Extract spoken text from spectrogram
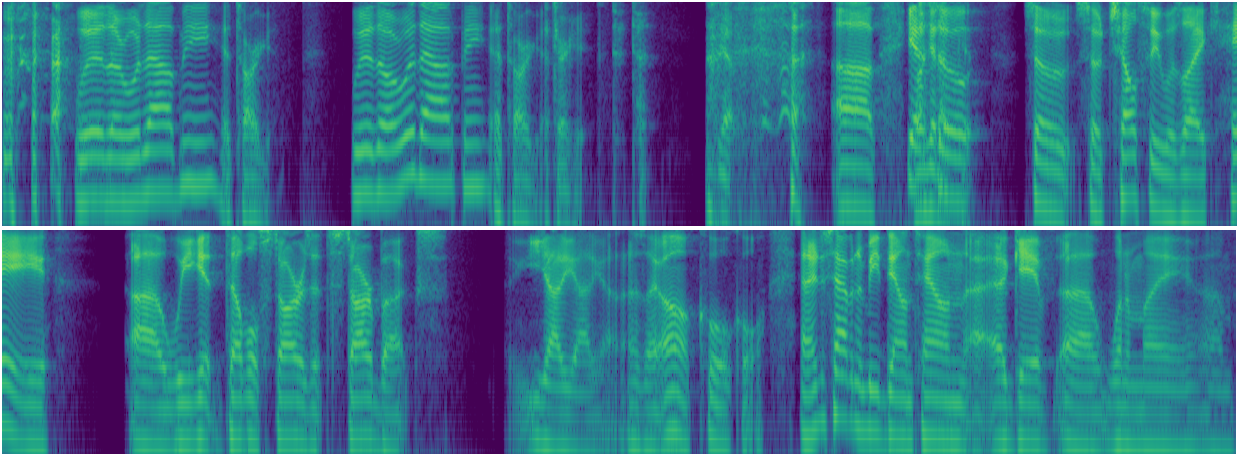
With or without me at Target. With or without me at Target. At Target. Yep. Uh, yeah. Look it up, so so so Chelsea was like, "Hey, uh, we get double stars at Starbucks." Yada yada yada. I was like, "Oh, cool, cool." And I just happened to be downtown. I gave uh, one of my um,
